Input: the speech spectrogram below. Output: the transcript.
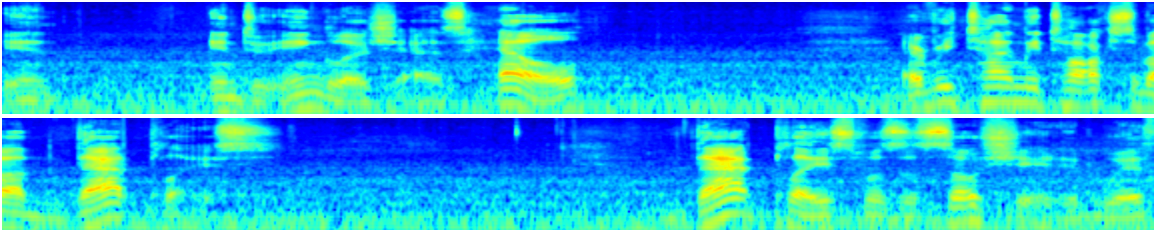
in, into English as hell every time he talks about that place, that place was associated with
